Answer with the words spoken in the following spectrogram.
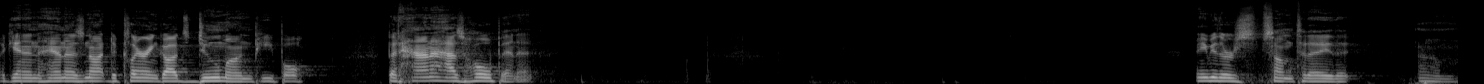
Again, Hannah is not declaring God's doom on people, but Hannah has hope in it. Maybe there's some today that um,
